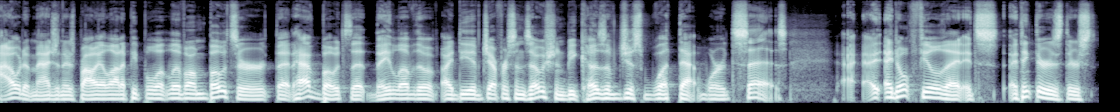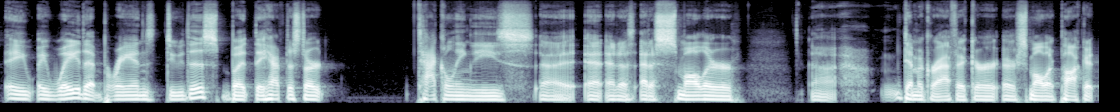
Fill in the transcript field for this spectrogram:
I would imagine there's probably a lot of people that live on boats or that have boats that they love the idea of Jefferson's Ocean because of just what that word says. I, I don't feel that it's. I think there's there's a, a way that brands do this, but they have to start tackling these uh, at, at a at a smaller uh, demographic or, or smaller pocket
